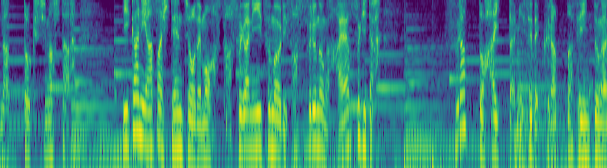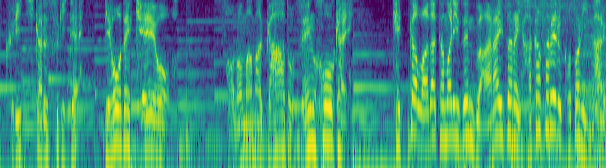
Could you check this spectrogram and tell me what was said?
納得しました。いかに朝日店長でもさすがにいつもより察するのが早すぎた。ふらっと入った店で食らったフェイントがクリティカルすぎて、秒で KO。そのままガード全崩壊。結果わだかまり全部洗いざらい吐かされることになる。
